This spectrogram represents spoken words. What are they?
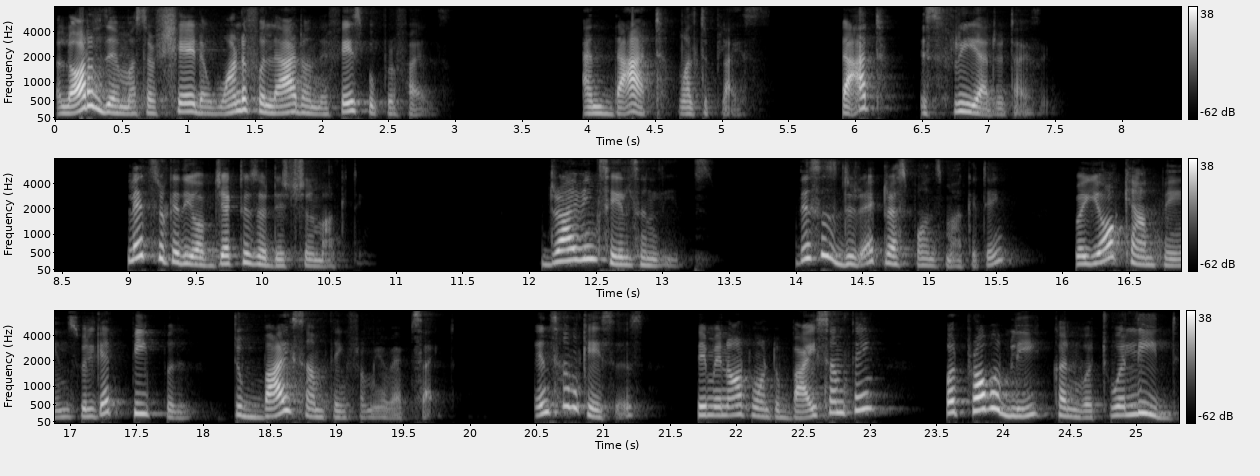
a lot of them must have shared a wonderful ad on their Facebook profiles. And that multiplies. That is free advertising. Let's look at the objectives of digital marketing. Driving sales and leads. This is direct response marketing where your campaigns will get people to buy something from your website. In some cases, they may not want to buy something, but probably convert to a lead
